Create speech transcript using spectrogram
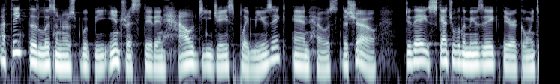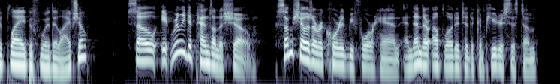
I think the listeners would be interested in how DJs play music and host the show. Do they schedule the music they're going to play before the live show? So it really depends on the show. Some shows are recorded beforehand and then they're uploaded to the computer system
